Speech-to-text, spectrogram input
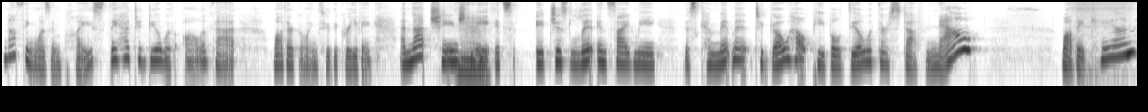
Nothing was in place. They had to deal with all of that while they're going through the grieving. And that changed me. Hmm. It's it just lit inside me this commitment to go help people deal with their stuff now while they can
